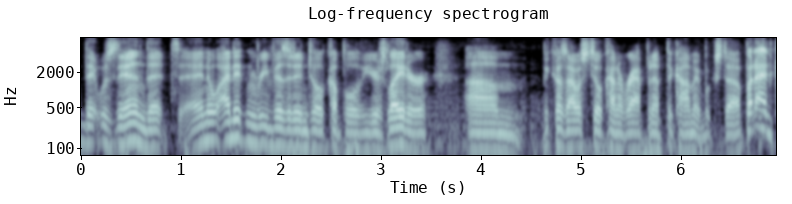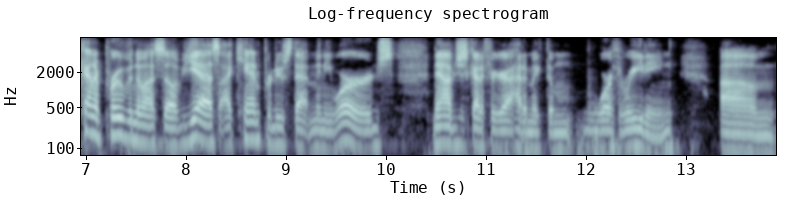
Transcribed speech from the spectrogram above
that was then that, and I didn't revisit it until a couple of years later. Um, because I was still kind of wrapping up the comic book stuff. But I'd kind of proven to myself, yes, I can produce that many words. Now I've just got to figure out how to make them worth reading. Um,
